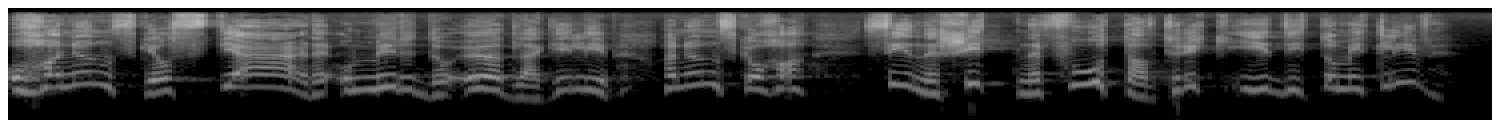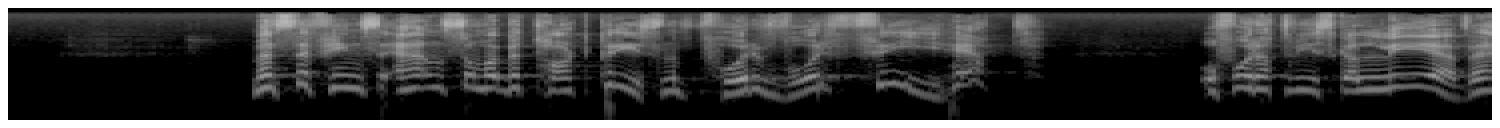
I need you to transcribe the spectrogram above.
Og han ønsker å stjele og myrde og ødelegge i liv. Han ønsker å ha sine skitne fotavtrykk i ditt og mitt liv. Mens det fins en som har betalt prisen for vår frihet. Og for at vi skal leve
